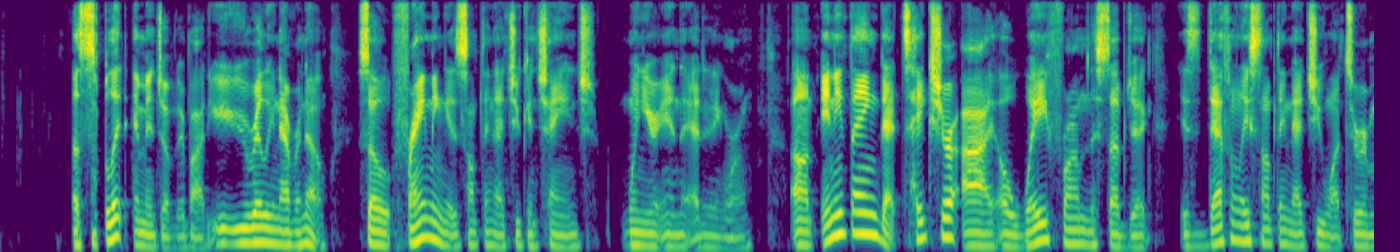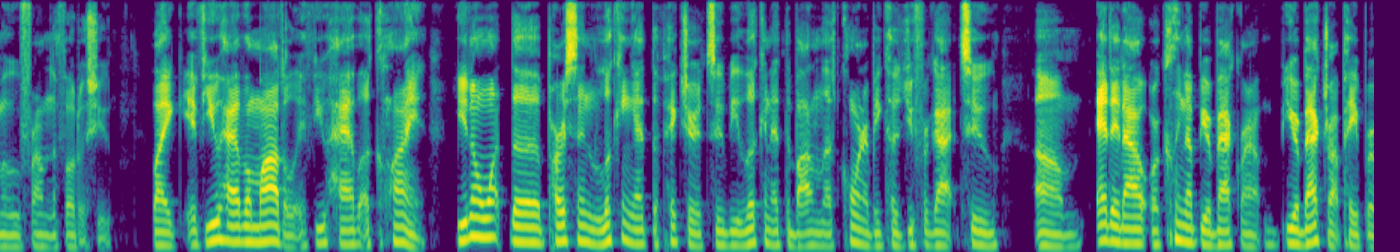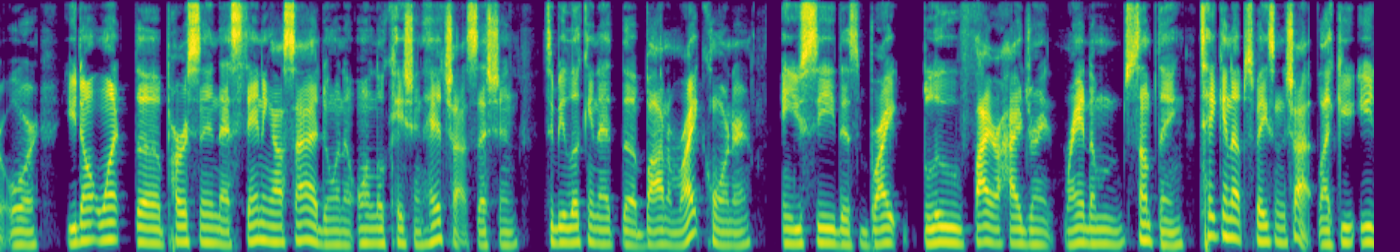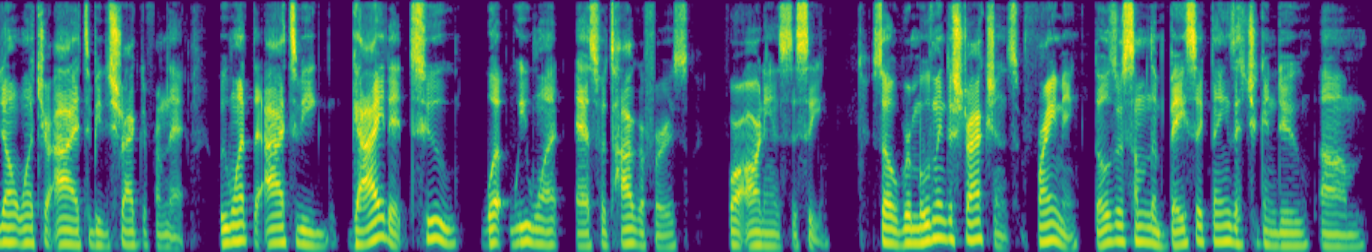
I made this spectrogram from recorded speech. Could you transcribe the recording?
a split image of their body. You, you really never know. So framing is something that you can change when you're in the editing room. Um, anything that takes your eye away from the subject is definitely something that you want to remove from the photo shoot. Like if you have a model, if you have a client, you don't want the person looking at the picture to be looking at the bottom left corner because you forgot to um, edit out or clean up your background, your backdrop paper, or you don't want the person that's standing outside doing an on location headshot session to be looking at the bottom right corner and you see this bright blue fire hydrant, random something taking up space in the shot. Like you, you don't want your eye to be distracted from that. We want the eye to be guided to what we want as photographers for our audience to see. So removing distractions, framing, those are some of the basic things that you can do um,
